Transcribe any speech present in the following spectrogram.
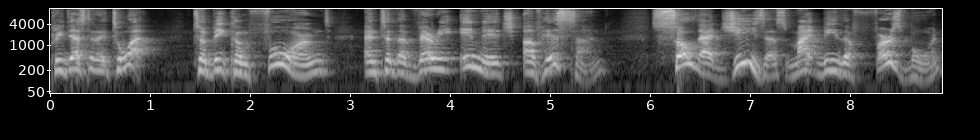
Predestinate to what? To be conformed and to the very image of his son, so that Jesus might be the firstborn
